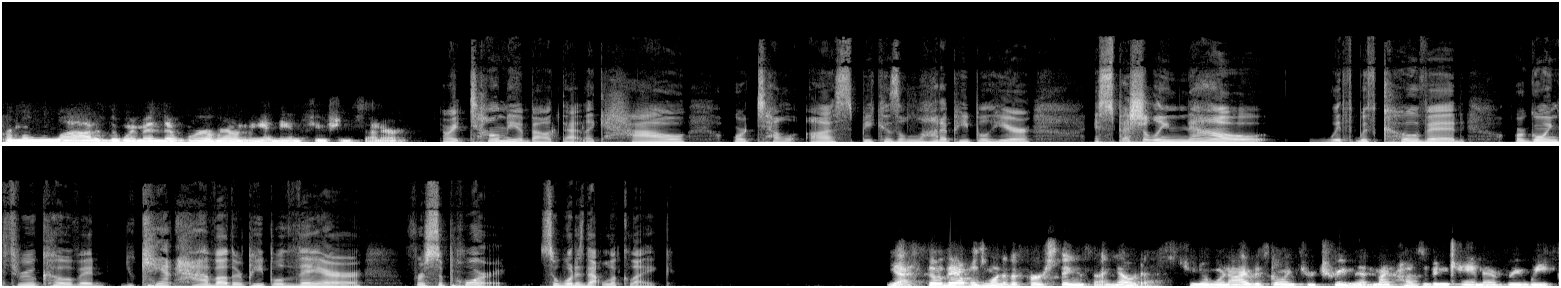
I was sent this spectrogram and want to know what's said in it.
from a lot of the women that were around me in the infusion center. All right, tell me about that. Like how, or tell us, because a lot of people here, especially now with with COVID, or going through COVID, you can't have other people there for support. So, what does that look like? Yeah, so that was one of the first things I noticed. You know, when I was going through treatment, my husband came every week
